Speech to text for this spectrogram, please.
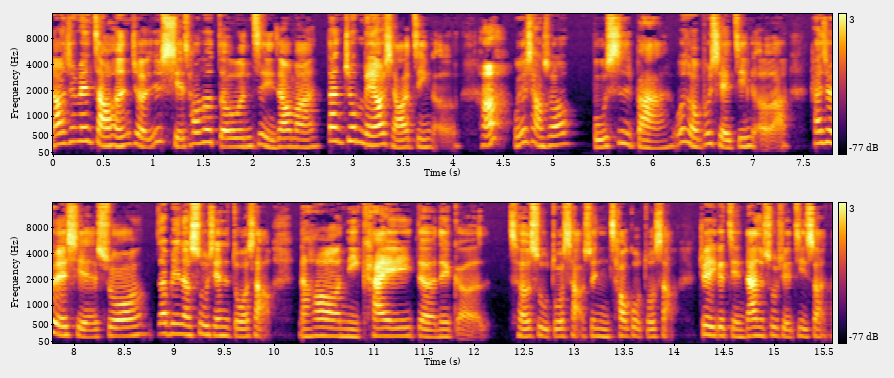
然后这边找很久，就写超多德文字，你知道吗？但就没有写到金额。啊，我就想说，不是吧？为什么不写金额啊？他就也写说这边的速限是多少，然后你开的那个车速多少，所以你超过多少，就一个简单的数学计算。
